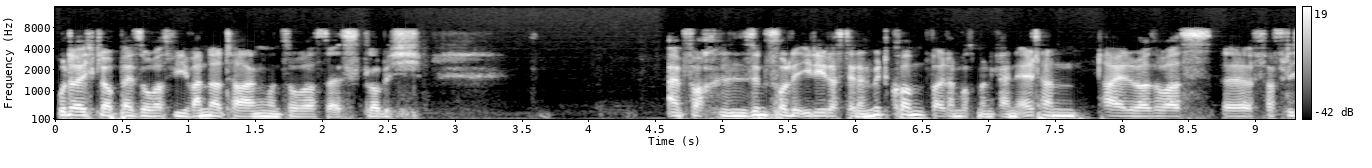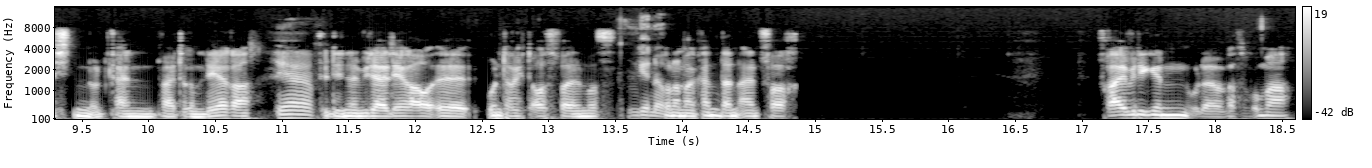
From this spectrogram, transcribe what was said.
Oder ich glaube bei sowas wie Wandertagen und sowas, da ist, glaube ich, einfach eine sinnvolle Idee, dass der dann mitkommt, weil dann muss man keinen Elternteil oder sowas äh, verpflichten und keinen weiteren Lehrer, Ja, für den dann wieder Lehrer äh, Unterricht ausfallen muss. genau. Sondern man kann dann einfach Freiwilligen oder was auch immer,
